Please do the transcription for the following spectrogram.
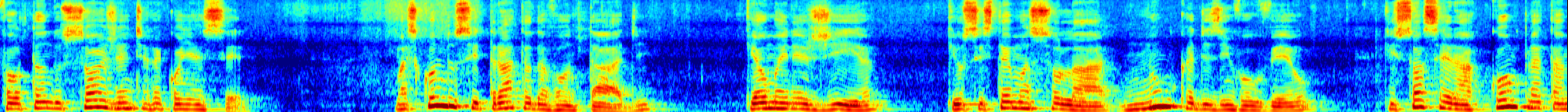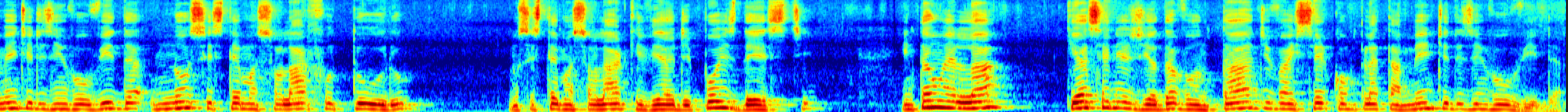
faltando só a gente reconhecer. Mas quando se trata da vontade, que é uma energia que o sistema solar nunca desenvolveu, que só será completamente desenvolvida no sistema solar futuro, no sistema solar que vier depois deste, então é lá que essa energia da vontade vai ser completamente desenvolvida.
